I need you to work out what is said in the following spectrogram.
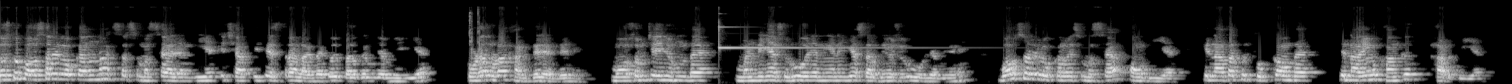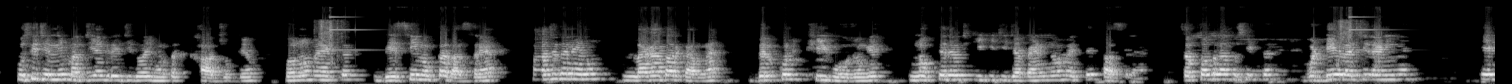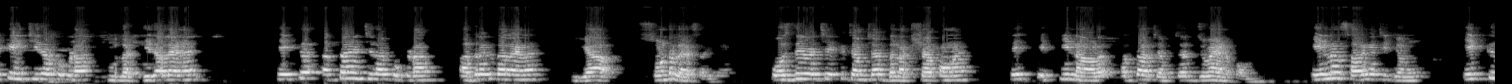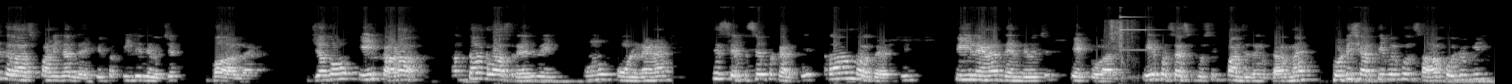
ਦੋਸਤੋ, ਬਹੁਤ ਸਾਰੇ ਲੋਕਾਂ ਨੂੰ ਨਾ ਅਕਸਰ ਸਮੱਸਿਆ ਆ ਜਾਂਦੀ ਹੈ ਕਿ ਛਾਤੀ ਤੇ ਇਸ ਤਰ੍ਹਾਂ ਲੱਗਦਾ ਕੋਈ ਬਲਗਮ ਜੰਮੀ ਹੋਈ ਹੈ। ਥੋੜਾ ਥੋੜਾ ਖੰਗਦੇ ਰਹਿੰਦੇ ਨੇ। ਮੌਸਮ ਚੇਂਜ ਹੁੰਦਾ ਹੈ, ਮੰਡੀਆਂ ਸ਼ੁਰੂ ਹੋ ਜਾਂਦੀਆਂ ਨੇ ਜਾਂ ਸਰਦੀਆਂ ਸ਼ੁਰੂ ਹੋ ਜਾਂਦੀਆਂ ਨੇ। ਬਹੁਤ ਸਾਰੇ ਲੋਕਾਂ ਨੂੰ ਇਹ ਸਮੱਸਿਆ ਆਉਂਦੀ ਹੈ ਕਿ ਨਾ ਤਾਂ ਕੋਈ ਥੁੱਕ ਆਉਂਦਾ ਹੈ ਤੇ ਨਾ ਹੀ ਉਹ ਖੰਗ ਹਟਦੀ ਹੈ। ਤੁਸੀਂ ਜਿੰਨੀ ਮਰਜ਼ੀ ਅੰਗਰੇਜ਼ੀ ਦਵਾਈ ਹੁਣ ਤੱਕ ਖਾ ਚੁੱਕੇ ਹੋ। ਤੁਹਾਨੂੰ ਮੈਂ ਇੱਕ ਦੇਸੀ ਨੁਕਤਾ ਦੱਸ ਰਿਹਾ। ਪੰਜ ਦਿਨ ਇਹਨੂੰ ਲਗਾਤਾਰ ਕਰਨਾ ਬਿਲਕੁਲ ਠੀਕ ਹੋ ਜਾਓਗੇ। ਨੁਕਤੇ ਦੇ ਵਿੱਚ ਕੀ ਕੀ ਚੀਜ਼ਾਂ ਪੈਣਗੀਆਂ ਉਹ ਮੈਂ ਇੱਥੇ ਦੱਸ ਰਿਹਾ। ਸਭ ਤੋਂ ਪਹਿਲਾਂ ਤੁਸੀਂ ਇੱਕ ਵੱਡੀ ਇਲਾਇਚੀ ਲੈਣੀ ਹੈ। 1 ਇੰਚੀ ਦਾ ਟੁਕੜਾ ਮੁਲੱਠੀ ਦਾ ਲੈਣਾ ਹੈ, ਇੱਕ ਅੱਧਾ ਇੰਚ ਦਾ ਟੁਕੜਾ ਅਦਰਕ ਦਾ ਲੈਣਾ ਜਾਂ ਸੁੰਡ ਲੈ ਸਕਦੇ ਹੋ। ਉਸ ਦੇ ਵਿੱਚ ਇੱਕ ਚਮਚਾ ਬਨਕਸ਼ਾ ਪਾਉਣਾ ਤੇ ਇੱਕ ਨਾਲ ਅੱਧਾ ਚਮਚਾ ਜਵੈਣ ਪਾਉਣਾ ਇਹਨਾਂ ਸਾਰੀਆਂ ਚੀਜ਼ਾਂ ਨੂੰ ਇੱਕ ਗਲਾਸ ਪਾਣੀ ਦਾ ਲੈ ਕੇ ਪਤੀਲੇ ਦੇ ਵਿੱਚ ਬਾਲ ਲੈਣਾ ਜਦੋਂ ਇਹ ਕਾੜਾ ਅੱਧਾ ਗਲਾਸ ਰਹਿ ਜਾਵੇ, ਉਹਨੂੰ ਪੁਣ ਲੈਣਾ ਤੇ ਸਿਪ ਸਿਪ ਕਰਕੇ ਆਰਾਮ ਨਾਲ ਬੈਠ ਕੇ ਪੀ ਲੈਣਾ ਦਿਨ ਦੇ ਵਿੱਚ ਇੱਕ ਵਾਰ। ਇਹ ਪ੍ਰੋਸੈਸ ਤੁਸੀਂ 5 ਦਿਨ ਕਰਨਾ ਹੈ। ਤੁਹਾਡੀ ਛਾਤੀ ਬਿਲਕੁਲ ਸਾਫ਼ ਹੋ ਜਾਊਗੀ।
